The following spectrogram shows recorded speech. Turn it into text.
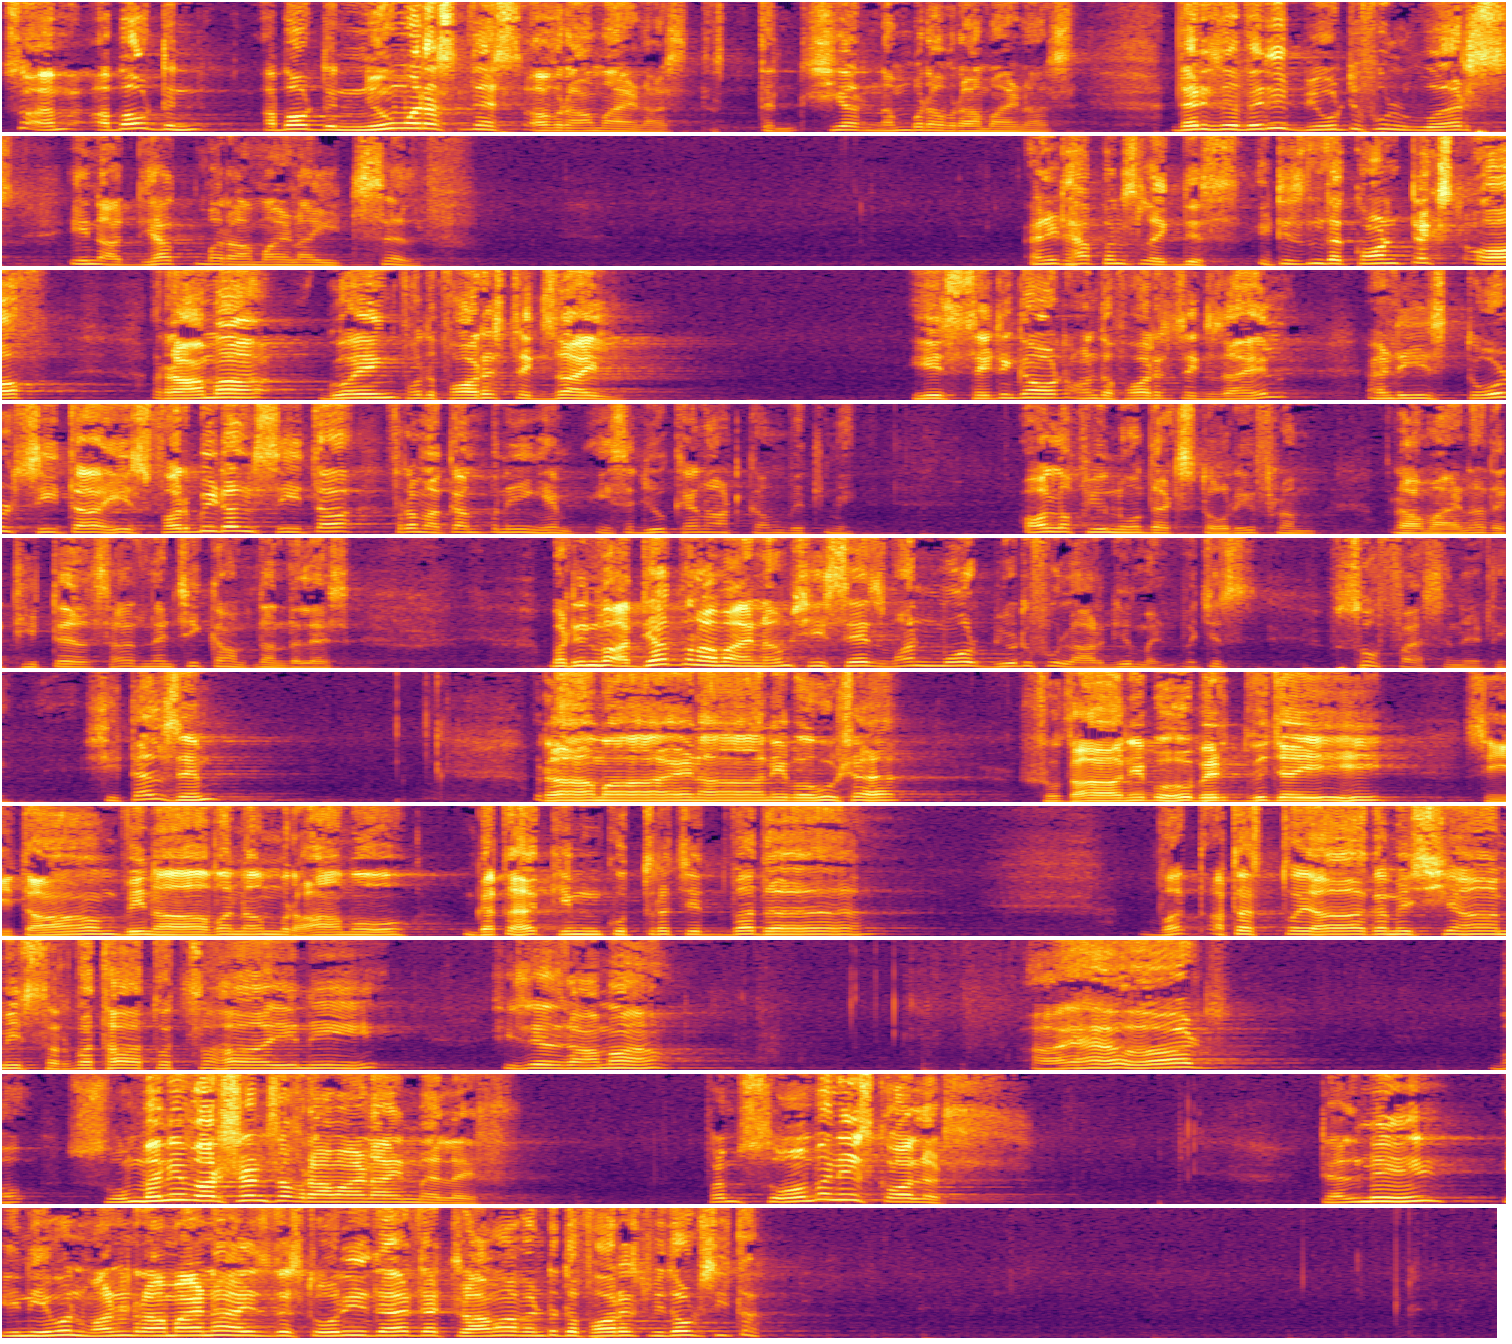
So, um, about, the, about the numerousness of Ramayanas, the, sheer number of Ramayanas, there is a very beautiful verse in Adhyatma Ramayana itself. And it happens like this it is in the context of Rama going for the forest exile. He is sitting out on the forest exile, And he's told Sita, he's forbidden Sita from accompanying him. He said, You cannot come with me. All of you know that story from Ramayana that he tells her, and then she comes nonetheless. But in Adhyatma Ramayanam, she says one more beautiful argument, which is so fascinating. She tells him, रामायणानि बहुश श्रुतानि बहुभिर्द्विजैः सीतां विनावनं रामो गतः किं कुत्रचिद्वद वत् अतस्त्वया गमिष्यामि सर्वथा त्वत्सहायिनी She says, Rama, I have heard bo- so many versions of Ramayana in my life from so many scholars. Tell me, in even one Ramayana is the story that, that Rama went to the forest without Sita.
